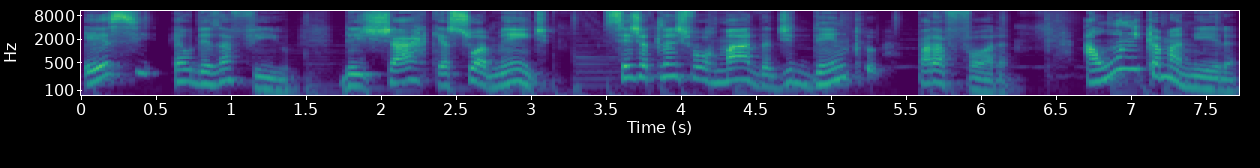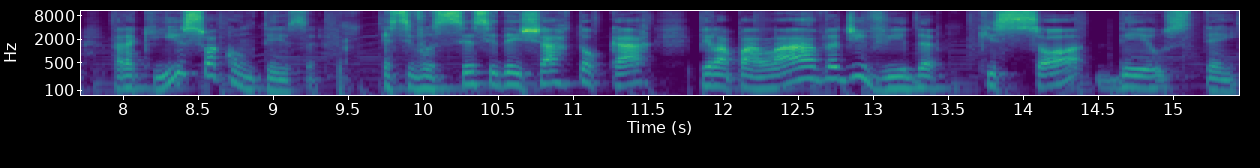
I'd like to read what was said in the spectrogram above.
Esse é o desafio: deixar que a sua mente seja transformada de dentro para fora. A única maneira para que isso aconteça é se você se deixar tocar pela palavra de vida que só Deus tem.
